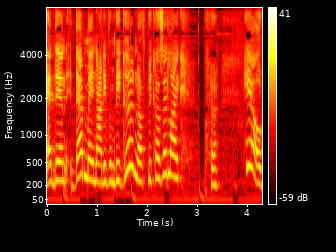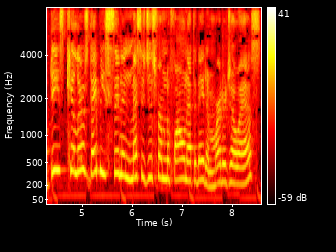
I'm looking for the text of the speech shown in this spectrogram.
and then that may not even be good enough because they like, Hell, these killers, they be sending messages from the phone after they done murdered your ass.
